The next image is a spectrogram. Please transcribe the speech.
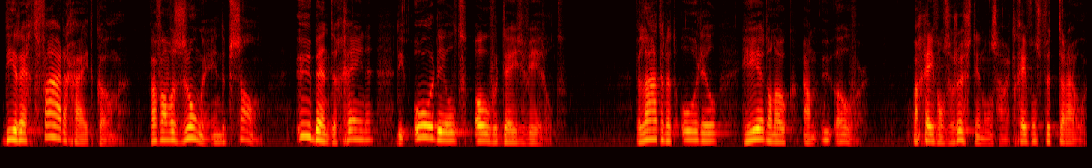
die rechtvaardigheid komen, waarvan we zongen in de psalm. U bent degene die oordeelt over deze wereld. We laten het oordeel, Heer, dan ook aan u over. Maar geef ons rust in ons hart, geef ons vertrouwen.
